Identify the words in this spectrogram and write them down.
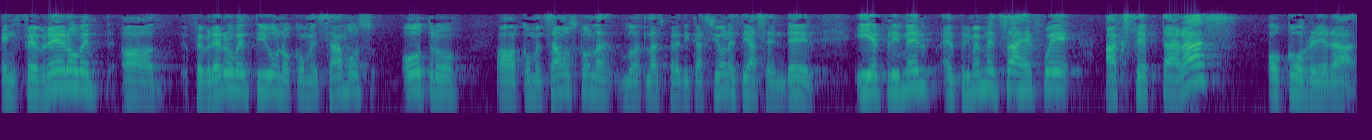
En febrero, uh, febrero 21 comenzamos otro Uh, comenzamos con la, las, las predicaciones de ascender y el primer, el primer mensaje fue, aceptarás o correrás.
